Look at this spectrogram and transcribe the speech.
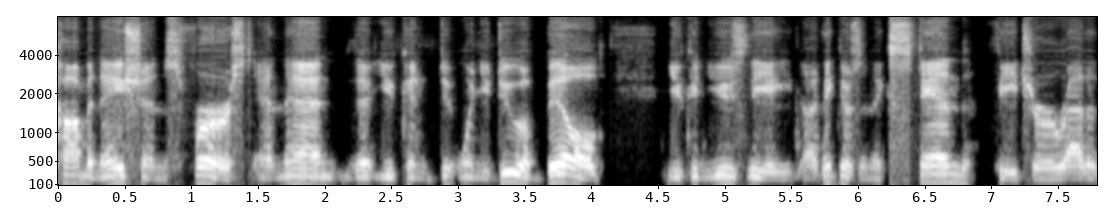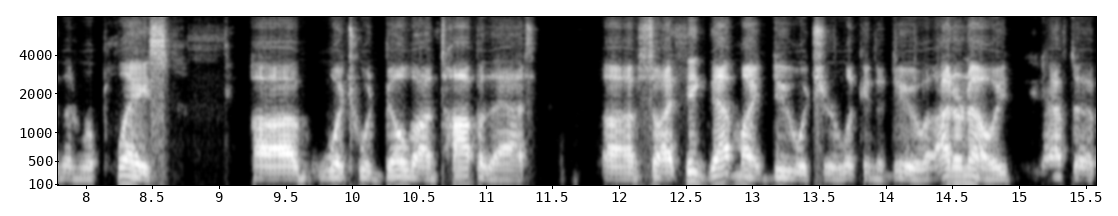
combinations first, and then that you can do when you do a build, you can use the I think there's an extend feature rather than replace, uh, which would build on top of that. Uh, so I think that might do what you're looking to do. I don't know. You'd have to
